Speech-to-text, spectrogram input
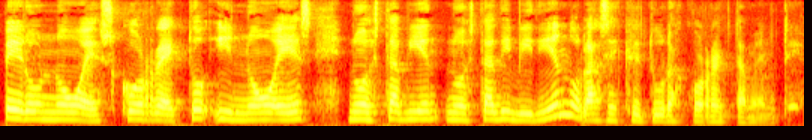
pero no es correcto y no es, no está bien, no está dividiendo las escrituras correctamente.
